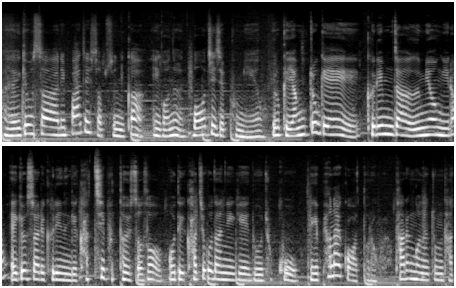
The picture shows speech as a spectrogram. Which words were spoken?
아, 애교살이 빠질 수 없으니까 이거는 머지 제품이에요. 이렇게 양쪽에 그림자 음영이랑 애교살이 그리는 게 같이 붙어 있어서 어디 가지고 다니기에도 좋고 되게 편할 것 같더라고요. 다른 거는 좀 다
